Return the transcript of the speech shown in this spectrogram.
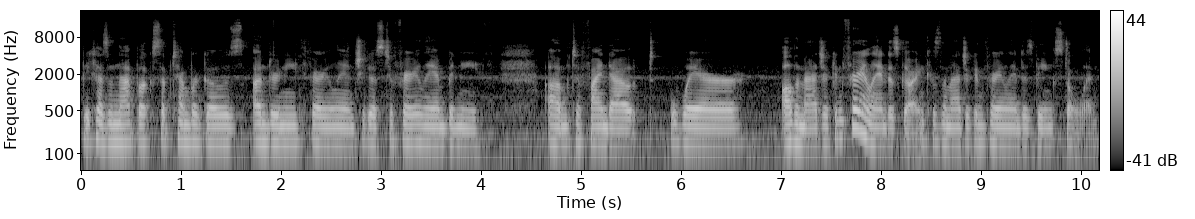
because in that book, September goes underneath Fairyland. She goes to Fairyland beneath um, to find out where all the magic in Fairyland is going because the magic in Fairyland is being stolen.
